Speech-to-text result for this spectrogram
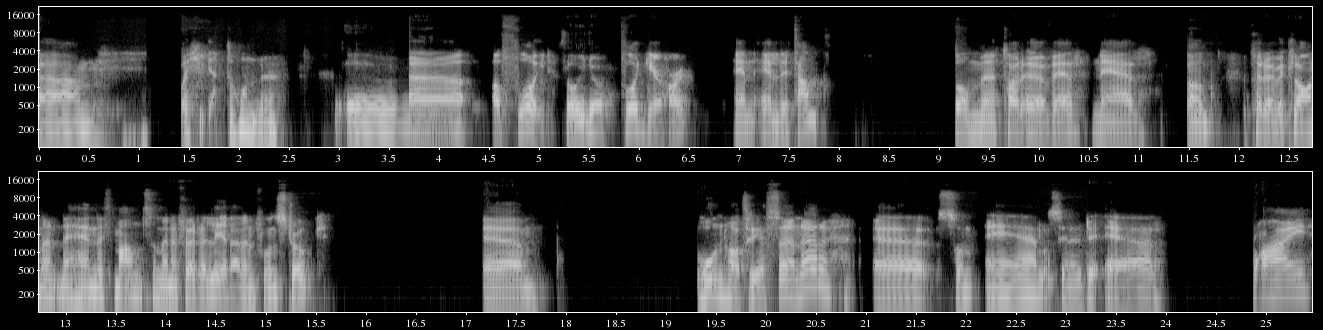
ehm, vad heter hon nu? Eh, Eh, av Floyd. Floyd. Floyd Gerhardt. En äldre tant. Som eh, tar över när som tar över klanen när hennes man, som är den förra ledaren, får en stroke. Ehm, hon har tre söner eh, som är, låt se nu, det är Rye,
